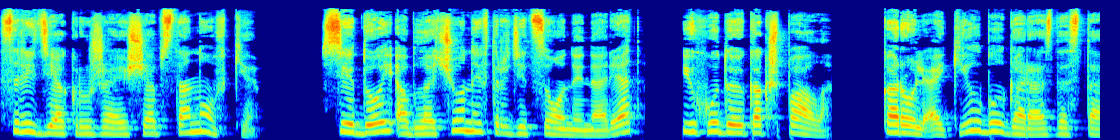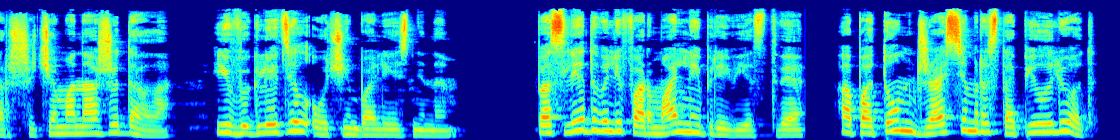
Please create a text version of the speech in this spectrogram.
среди окружающей обстановки. Седой, облаченный в традиционный наряд и худой, как шпала. Король Акил был гораздо старше, чем она ожидала, и выглядел очень болезненным. Последовали формальные приветствия, а потом Джасим растопил лед,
